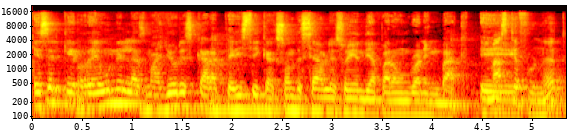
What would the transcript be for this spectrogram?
es el que reúne las mayores características que son deseables hoy en día para un running back. ¿Más que eh, Fournette?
